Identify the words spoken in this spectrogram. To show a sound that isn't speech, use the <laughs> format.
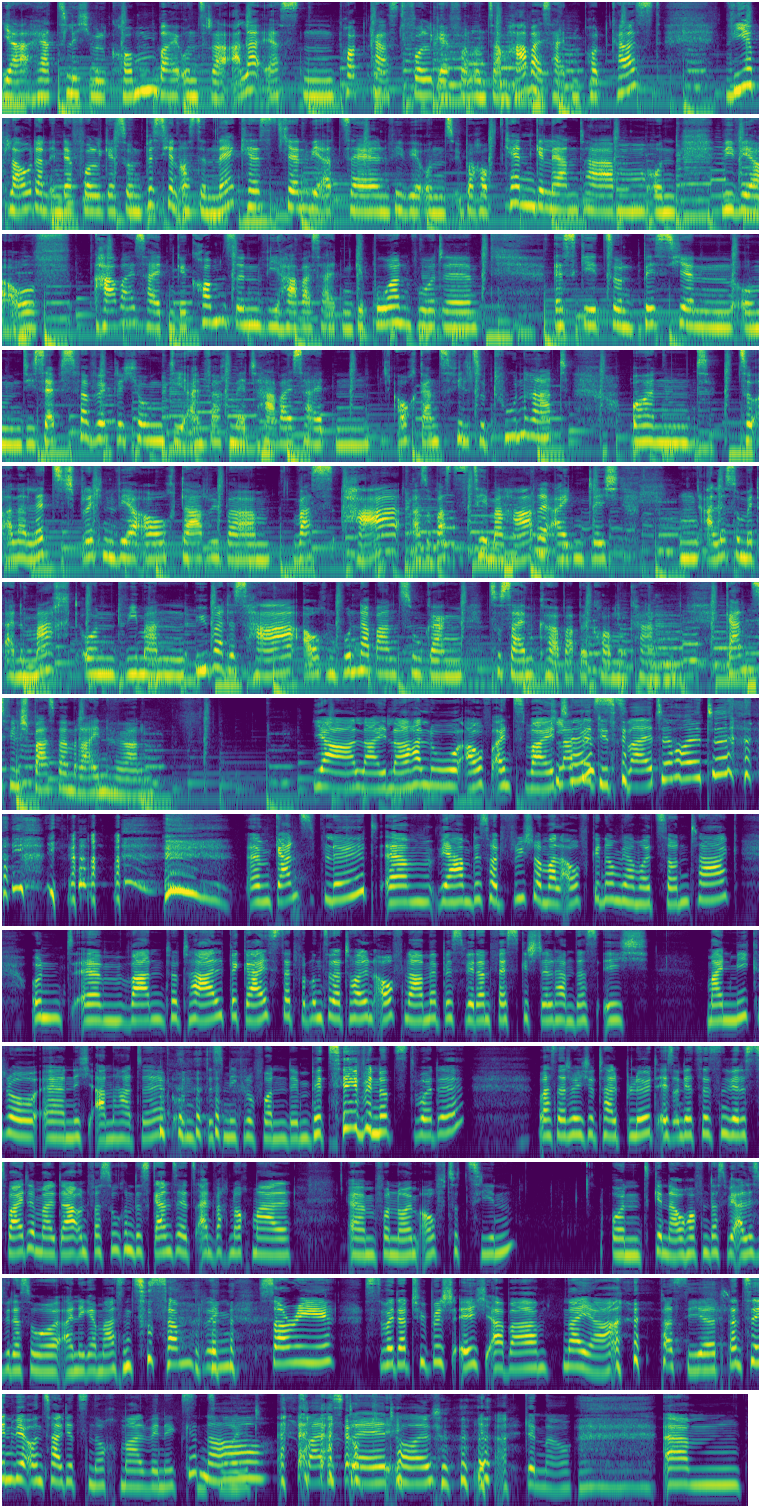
Ja, herzlich willkommen bei unserer allerersten Podcast-Folge von unserem Haarweisheiten-Podcast. Wir plaudern in der Folge so ein bisschen aus dem Nähkästchen. Wir erzählen, wie wir uns überhaupt kennengelernt haben und wie wir auf Haarweisheiten gekommen sind, wie Haarweisheiten geboren wurde es geht so ein bisschen um die Selbstverwirklichung, die einfach mit Haarweisheiten auch ganz viel zu tun hat. Und zu allerletzt sprechen wir auch darüber, was Haar, also was das Thema Haare eigentlich hm, alles so mit einem macht und wie man über das Haar auch einen wunderbaren Zugang zu seinem Körper bekommen kann. Ganz viel Spaß beim Reinhören. Ja, Laila, hallo, auf ein zweites. Klappe die zweite heute. <laughs> ja. ähm, ganz blöd. Ähm, wir haben das heute früh schon mal aufgenommen. Wir haben heute Sonntag und ähm, waren total begeistert von unserer tollen Aufnahme, bis wir dann festgestellt haben, dass ich mein Mikro äh, nicht anhatte und das Mikro von dem <laughs> PC benutzt wurde was natürlich total blöd ist. Und jetzt sitzen wir das zweite Mal da und versuchen das Ganze jetzt einfach nochmal ähm, von neuem aufzuziehen. Und genau hoffen, dass wir alles wieder so einigermaßen <laughs> zusammenbringen. <laughs> Sorry, ist wieder typisch ich, aber naja. <laughs> Passiert. Dann sehen wir uns halt jetzt nochmal wenigstens genau. heute. Zweites Date heute. ja, genau. Ähm,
